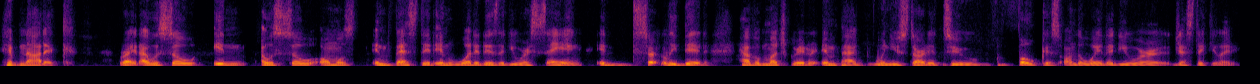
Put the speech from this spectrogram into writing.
hypnotic right? I was so in i was so almost invested in what it is that you were saying. It certainly did have a much greater impact when you started to focus on the way that you were gesticulating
